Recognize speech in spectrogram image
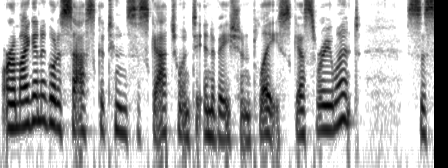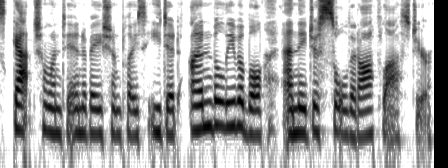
or am I going to go to Saskatoon, Saskatchewan to Innovation Place? Guess where he went? Saskatchewan to Innovation Place. He did unbelievable, and they just sold it off last year.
